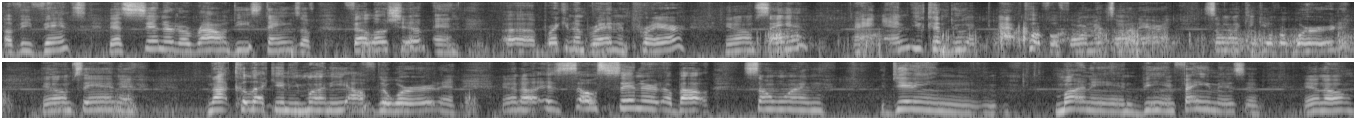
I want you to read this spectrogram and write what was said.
of events that's centered around these things of fellowship and uh, breaking the bread and prayer. You know what I'm saying? And, and you can do a put performance on there, and someone can give a word, you know what I'm saying, and not collect any money off the word, and you know it's so centered about someone getting money and being famous, and you know,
